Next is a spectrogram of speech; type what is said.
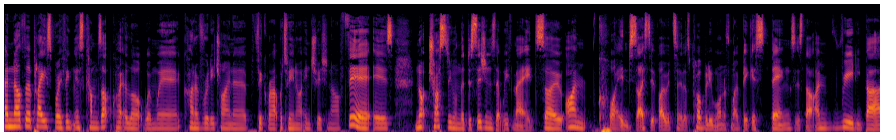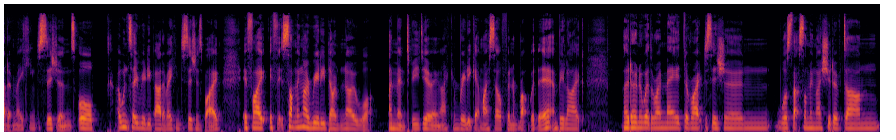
Another place where I think this comes up quite a lot when we're kind of really trying to figure out between our intuition and our fear is not trusting on the decisions that we've made. So I'm quite indecisive. I would say that's probably one of my biggest things is that I'm really bad at making decisions or I wouldn't say really bad at making decisions, but I, if I if it's something I really don't know what I'm meant to be doing, I can really get myself in a rut with it and be like, I don't know whether I made the right decision. Was that something I should have done?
